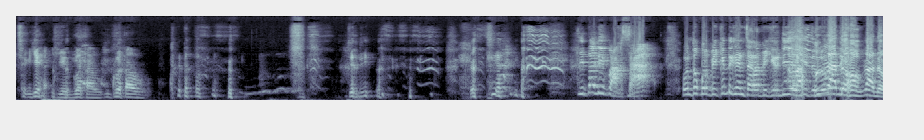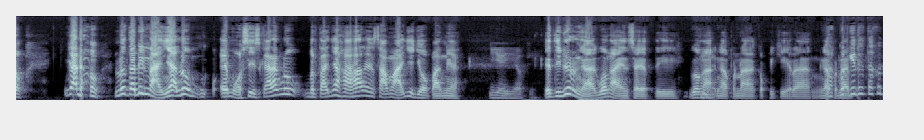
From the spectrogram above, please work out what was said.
Iya, iya gue tahu, gue tahu, gue tahu. Jadi kita dipaksa untuk berpikir dengan cara pikir dia Lah, gitu. Enggak dong, enggak dong. Enggak dong. Lu tadi nanya, lu emosi. Sekarang lu bertanya hal-hal yang sama aja jawabannya. Iya iya oke. Ya tidur nggak? Gua nggak anxiety. Gua nggak nggak pernah kepikiran. Nggak Hmm. Takut pernah. gitu, takut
